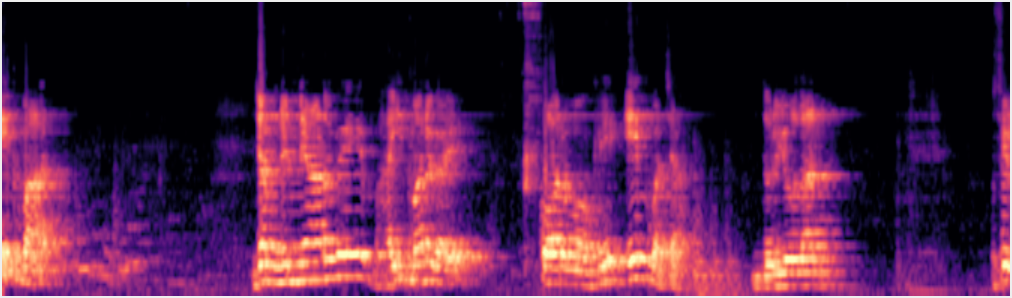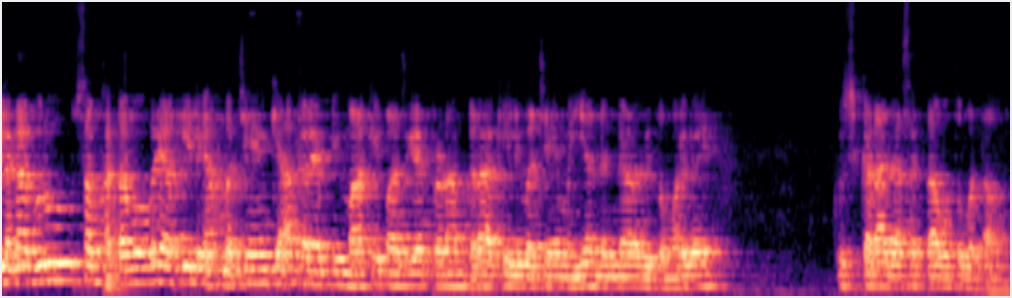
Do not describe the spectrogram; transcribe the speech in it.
एक बार जब निन्यानवे भाई मर गए कौरवों के एक बचा दुर्योधन। उसे लगा, गुरु, सब खत्म हो गए, अकेले हम बचे हैं, क्या करें? अपनी माँ के पास गया प्रणाम करा, अकेले बचे हैं, मैया निन्यानवे तो मर गए। कुछ करा जा सकता हो तो बताओ।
